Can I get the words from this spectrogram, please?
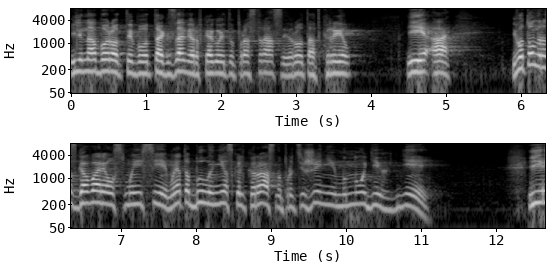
Или наоборот, ты бы вот так замер в какой-то прострации, рот открыл. И, а, и вот он разговаривал с Моисеем, и это было несколько раз на протяжении многих дней. И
